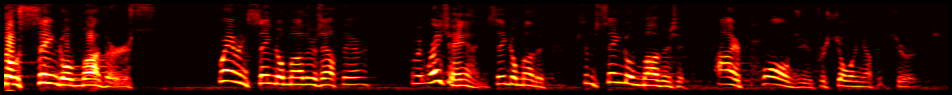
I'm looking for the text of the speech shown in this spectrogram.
those single mothers. We have any single mothers out there? I mean, raise your hand, single mothers. Some single mothers. I applaud you for showing up at church,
